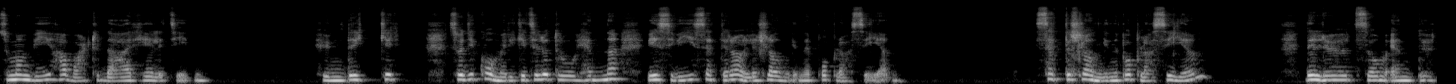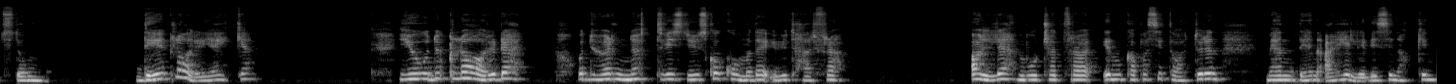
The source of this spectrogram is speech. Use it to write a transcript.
som om vi har vært der hele tiden. Hun drikker, så de kommer ikke til å tro henne hvis vi setter alle slangene på plass igjen. Sette slangene på plass igjen? Det lød som en dødsdom. Det klarer jeg ikke. Jo, du klarer det, og du er nødt hvis du skal komme deg ut herfra. Alle, bortsett fra inkapasitatoren, men den er heldigvis i nakken.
